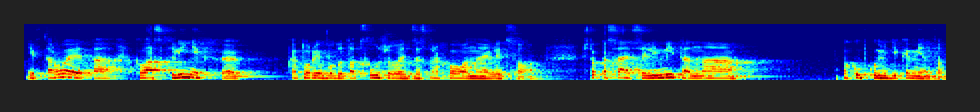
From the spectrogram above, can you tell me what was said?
И второе это класс клиник, э, которые будут обслуживать застрахованное лицо. Что касается лимита на покупку медикаментов,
